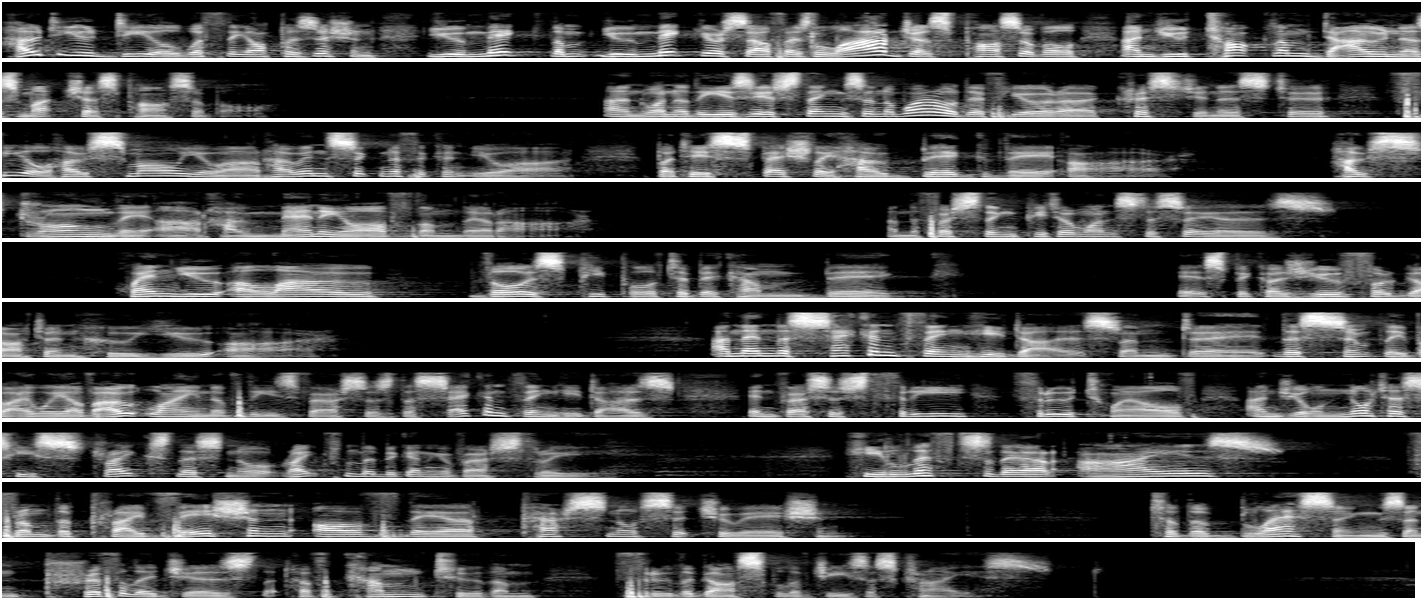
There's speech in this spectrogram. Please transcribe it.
How do you deal with the opposition? You make, them, you make yourself as large as possible and you talk them down as much as possible. And one of the easiest things in the world, if you're a Christian, is to feel how small you are, how insignificant you are, but especially how big they are, how strong they are, how many of them there are. And the first thing Peter wants to say is, when you allow those people to become big, it's because you've forgotten who you are. And then the second thing he does, and uh, this simply by way of outline of these verses, the second thing he does in verses 3 through 12, and you'll notice he strikes this note right from the beginning of verse 3. He lifts their eyes from the privation of their personal situation to the blessings and privileges that have come to them through the gospel of Jesus Christ.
